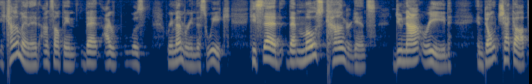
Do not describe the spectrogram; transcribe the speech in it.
he commented on something that I was remembering this week. He said that most congregants do not read and don't check up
